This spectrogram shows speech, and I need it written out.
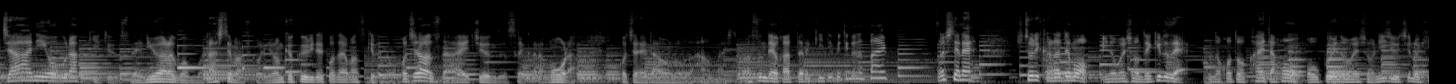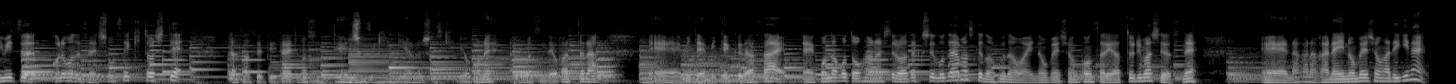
ジャーニー・オブ・ラッキーというですね、ニューアルバムも出してます。これ4曲入りでございますけれども、こちらはですね、iTunes、それからモーラ、こちらでダウンロード販売してますんで、よかったら聴いてみてください。そしてね、一人からでもイノベーションできるぜ。そんなことを書いた本、オープンイノベーション21の秘密。これもですね、書籍として出させていただいてますので、電子書籍、リアル書籍、両方ね、ありますんで、よかったら、えー、見てみてください、えー、こんなことをお話してる私でございますけど、普段はイノベーションコンサルやっておりましてですね、えー、なかなかね、イノベーションができない、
